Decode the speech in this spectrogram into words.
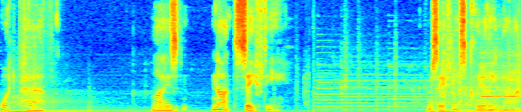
What path lies not safety. For safety is clearly not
